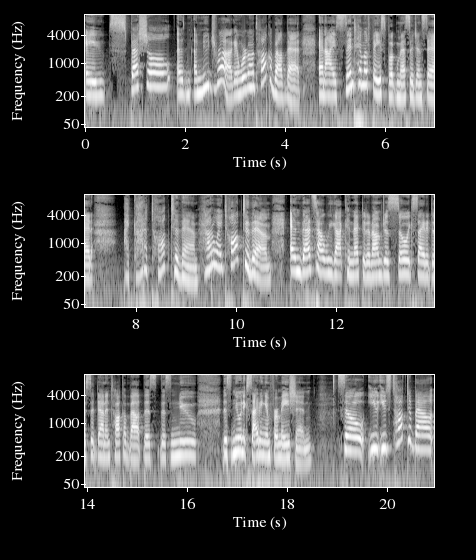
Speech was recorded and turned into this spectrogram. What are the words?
a special, a, a new drug, and we're going to talk about that. And I sent him a Facebook message and said, I gotta talk to them. How do I talk to them? And that's how we got connected. And I'm just so excited to sit down and talk about this this new this new and exciting information. So you you talked about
